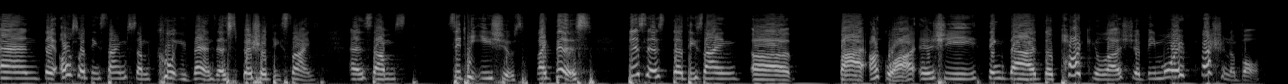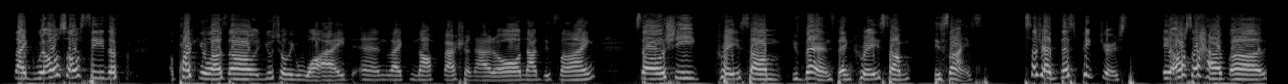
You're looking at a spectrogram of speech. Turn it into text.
And they also design some cool events and special designs and some city issues like this. This is the design uh, by Aqua, and she thinks that the parking lot should be more fashionable. Like we also see the parking lots are usually wide and like not fashion at all, not design. So she creates some events and creates some designs, such as these pictures. It also have uh,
